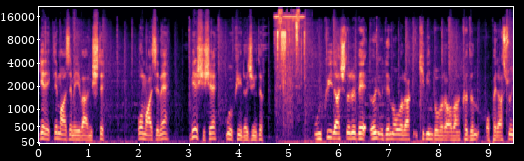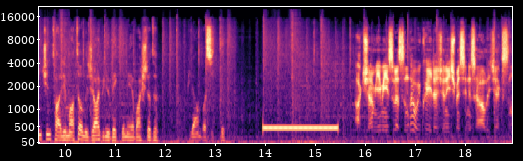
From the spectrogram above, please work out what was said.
gerekli malzemeyi vermişti. O malzeme bir şişe uyku ilacıydı. Uyku ilaçları ve ön ödeme olarak 2000 doları alan kadın operasyon için talimatı alacağı günü beklemeye başladı. Plan basitti. Akşam yemeği sırasında uyku ilacını içmesini sağlayacaksın.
